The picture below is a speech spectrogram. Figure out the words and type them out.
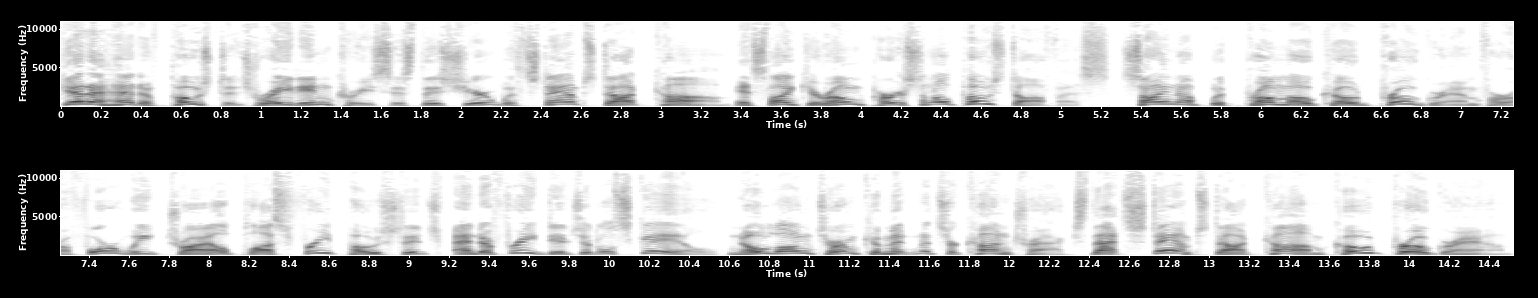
Get ahead of postage rate increases this year with Stamps.com. It's like your own personal post office. Sign up with promo code PROGRAM for a four week trial plus free postage and a free digital scale. No long term commitments or contracts. That's Stamps.com code PROGRAM.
